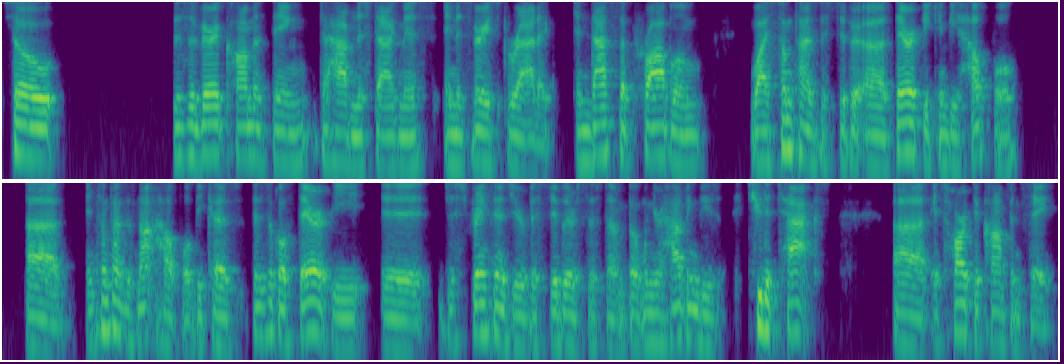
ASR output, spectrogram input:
so this is a very common thing to have nystagmus, and it's very sporadic. And that's the problem why sometimes vestibular uh, therapy can be helpful uh, and sometimes it's not helpful because physical therapy it just strengthens your vestibular system. But when you're having these acute attacks, uh, it's hard to compensate.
